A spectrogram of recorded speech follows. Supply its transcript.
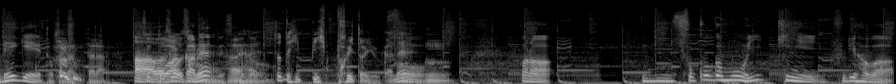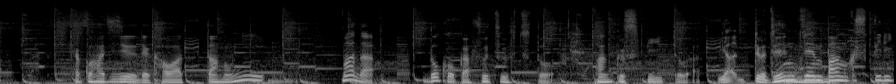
レゲエとかだったら ちちょっとわかるんですけど。はいはい。ちょっとヒッピーっぽいというかね。そう。うん。だから、うん、そこがもう一気に振り幅180で変わったのにまだどこかふつふつとパンクスピリットが。いやてか全然パンクスピリッ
